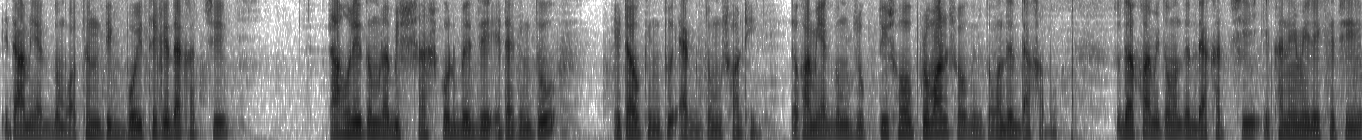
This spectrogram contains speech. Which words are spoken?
এটা আমি একদম অথেন্টিক বই থেকে দেখাচ্ছি। তাহলেই তোমরা বিশ্বাস করবে যে এটা কিন্তু, এটাও কিন্তু একদম সঠিক। দেখো, আমি একদম যুক্তিসহ, প্রমাণসহ কিন্তু তোমাদের দেখাবো। তো দেখো, আমি তোমাদের দেখাচ্ছি, এখানে আমি রেখেছি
